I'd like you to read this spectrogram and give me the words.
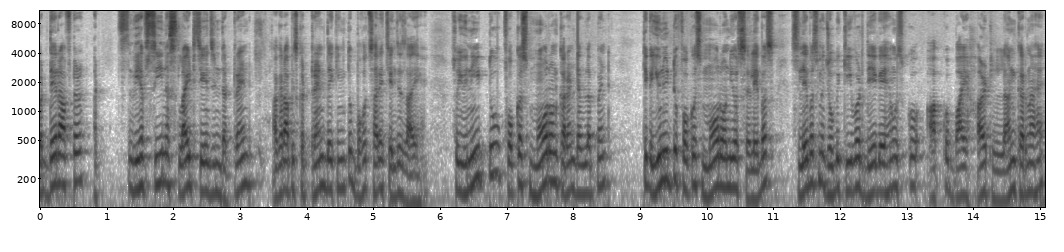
But thereafter we have seen a slight change in the trend अगर आप इसका ट्रेंड देखेंगे तो बहुत सारे चेंजेस आए हैं। So you need to focus more on current development ठीक है you need to focus more on your syllabus syllabus में जो भी कीवर्ड दिए गए हैं, उसको आपको बाय हार्ट लर्न करना है।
